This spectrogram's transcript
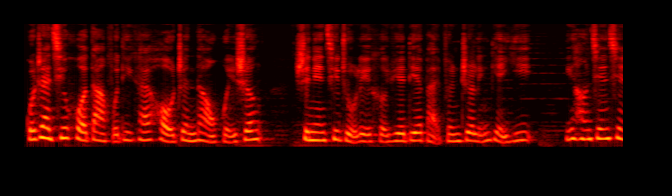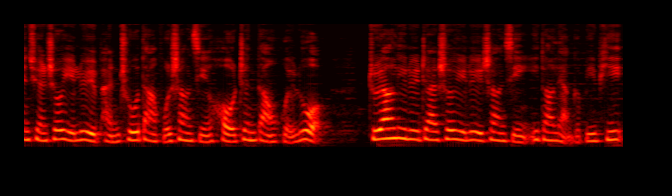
国债期货大幅低开后震荡回升，十年期主力合约跌百分之零点一。银行间现券收益率盘出大幅上行后震荡回落，主要利率债收益率上行一到两个 BP。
